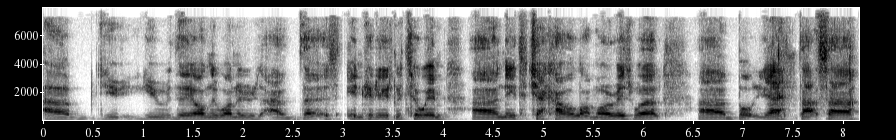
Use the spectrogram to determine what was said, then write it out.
uh, you you the only one who uh, that has introduced me to him. Uh, need to check out a lot more of his work. Uh, but yeah, that's uh,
